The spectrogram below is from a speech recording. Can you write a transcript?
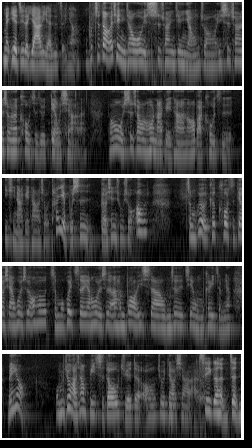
没业绩的压力还是怎样，我不知道。而且你知道，我也试穿一件洋装，一试穿的时候，那扣子就掉下来，然后我试穿完后拿给他，然后把扣子一起拿给他的时候，他也不是表现出说哦。怎么会有一颗扣子掉下来，或者是哦怎么会这样，或者是啊很不好意思啊，我们这一件我们可以怎么样？没有，我们就好像彼此都觉得哦就掉下来了，是一个很正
